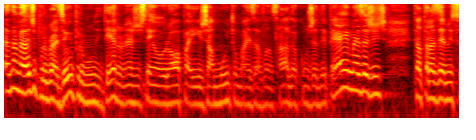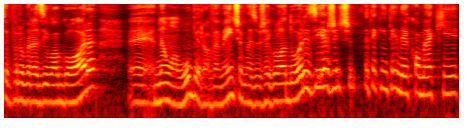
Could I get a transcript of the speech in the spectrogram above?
é na verdade para o Brasil e para o mundo inteiro, né? A gente tem a Europa aí já muito mais avançada com o GDPR, mas a gente está trazendo isso para o Brasil agora, é, não a Uber, obviamente, mas os reguladores e a gente vai ter que entender como é que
